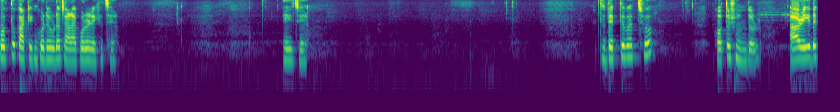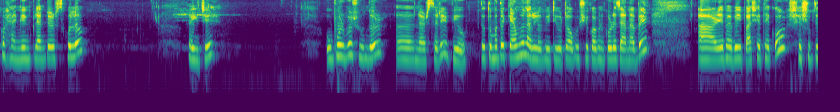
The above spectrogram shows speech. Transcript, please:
কত কাটিং করে ওরা চারা করে রেখেছে। এই যে। তো দেখতে পাচ্ছ, কত সুন্দর। আর এই দেখো হ্যাঙ্গিং প্ল্যান্টার্সগুলো এই যে অপূর্ব সুন্দর নার্সারির ভিউ তো তোমাদের কেমন লাগল ভিডিওটা অবশ্যই কমেন্ট করে জানাবে। আর এভাবেই পাশে থেকো। শেষ অব্দি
